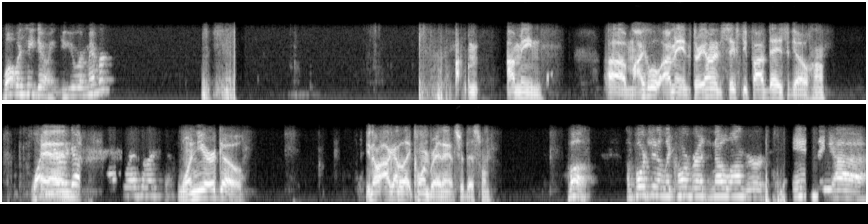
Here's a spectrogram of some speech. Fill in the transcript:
What was he doing? Do you remember? Um, I mean, uh, Michael, I mean, 365 days ago, huh? One and year ago. Resurrection. One year ago. You know, I got to let Cornbread answer this one. Well, unfortunately, Cornbread's no longer in the uh,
